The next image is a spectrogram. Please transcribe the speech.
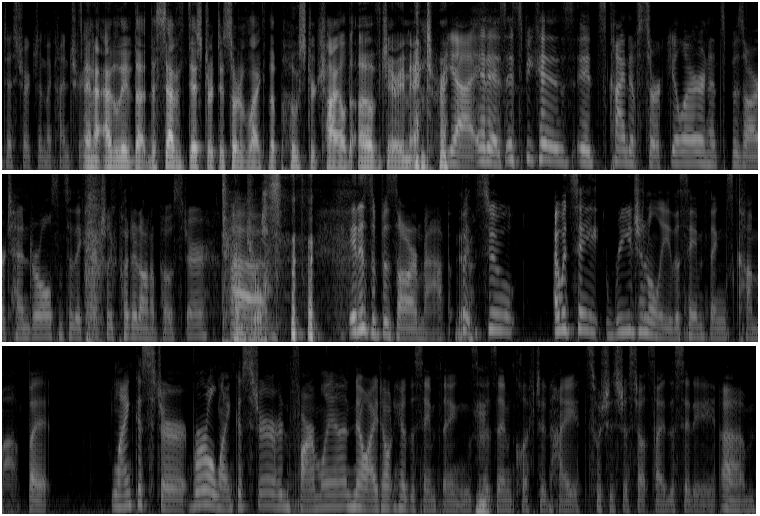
district in the country. And I believe that the seventh district is sort of like the poster child of gerrymandering. Yeah, it is. It's because it's kind of circular and it's bizarre tendrils, and so they can actually put it on a poster. Tendrils. Um, it is a bizarre map, yeah. but so I would say regionally the same things come up, but Lancaster, rural Lancaster and farmland, no, I don't hear the same things hmm. as in Clifton Heights, which is just outside the city. Um,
